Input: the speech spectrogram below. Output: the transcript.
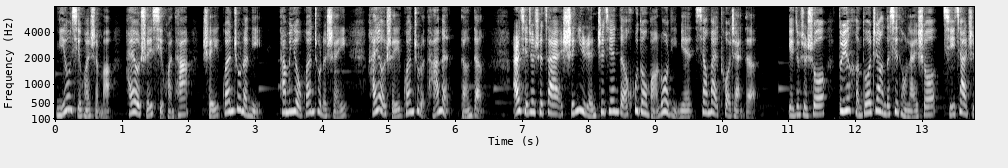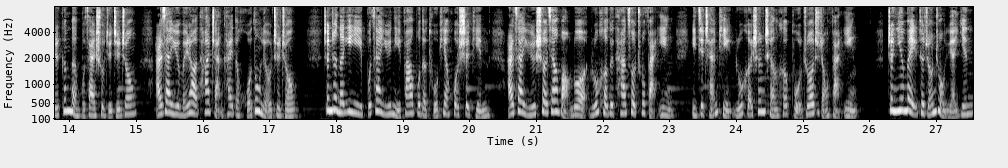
你又喜欢什么，还有谁喜欢他，谁关注了你。他们又关注了谁？还有谁关注了他们？等等。而且这是在十亿人之间的互动网络里面向外拓展的。也就是说，对于很多这样的系统来说，其价值根本不在数据之中，而在于围绕它展开的活动流之中。真正的意义不在于你发布的图片或视频，而在于社交网络如何对它做出反应，以及产品如何生成和捕捉这种反应。正因为这种种原因，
